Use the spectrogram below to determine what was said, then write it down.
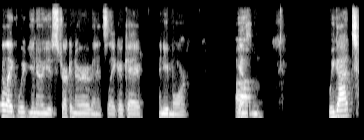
like you know, you struck a nerve, and it's like, okay, I need more. Yes. Um, we got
